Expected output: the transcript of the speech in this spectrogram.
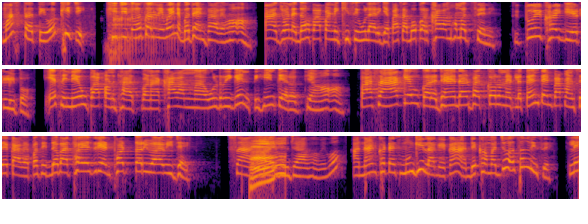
મસ્ત હતી હો ખીચી. ખીચી તો અસલની હોય ને બધાને ભાવે હા આ જો ને દહ પાપડની ખીચી ઉલારી ગયા પાછા બપોર ખાવામાં સમજશે ને. તુંય ખાઈ ગઈ એટલી તો. એસી નેવું પાપડ થાત પણ આ ખાવામાં ઉલરી ગઈ ને તે હિંતેર જ થયા હા પાછા આ કેવું કરે જાય દાળ ભાત કરું ને એટલે ત્રણ ત્રણ શેકાવે પછી ડબ્બા થઈ જ રહે ને ફટ તર્યું આવી જાય. સારું હું? જાવ હવે હો. આ નાન ખટાઈસ મૂંઘી લાગે કા દેખામાં જો અસલની છે. લે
